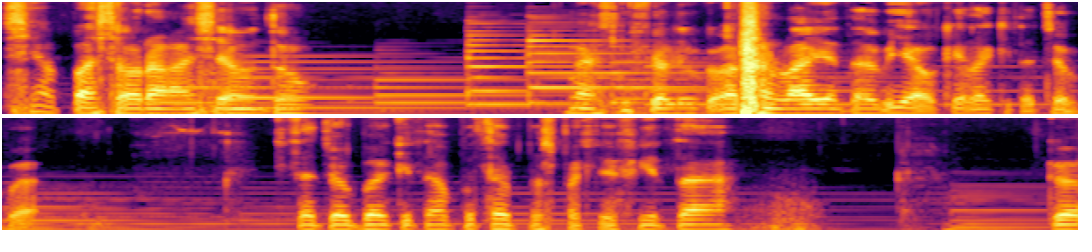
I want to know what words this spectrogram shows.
Siapa seorang Asia untuk ngasih value ke orang lain? Tapi ya oke lah kita coba. Kita coba kita putar perspektif kita ke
